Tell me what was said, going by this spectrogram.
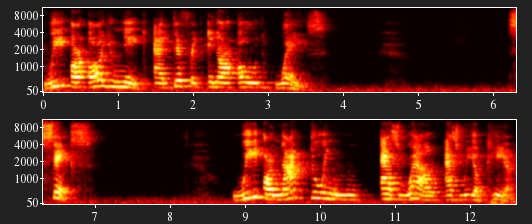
We are all unique and different in our own ways. Six, we are not doing as well as we appear.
